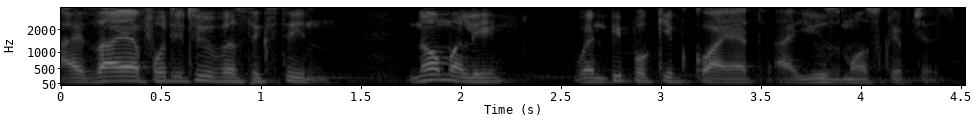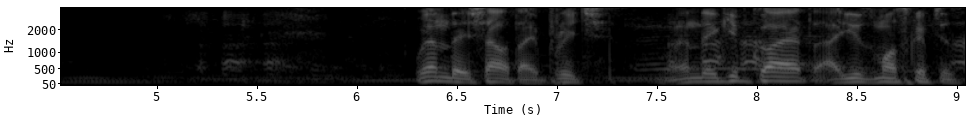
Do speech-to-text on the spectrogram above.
Isaiah 42, verse 16. Normally, when people keep quiet, I use more scriptures. When they shout, I preach. When they keep quiet, I use more scriptures.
